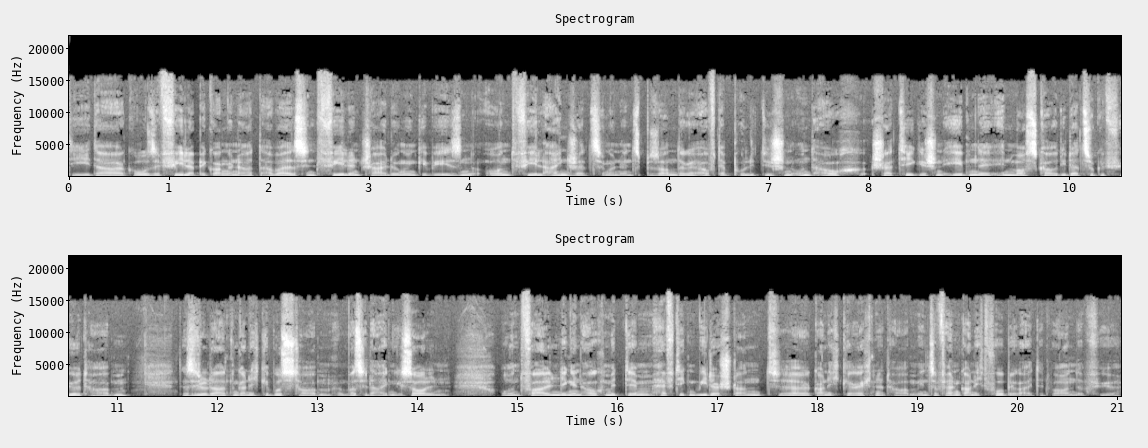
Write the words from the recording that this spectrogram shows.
Die da große Fehler begangen hat, aber es sind Fehlentscheidungen gewesen und Fehleinschätzungen insbesondere auf der politischen und auch strategischen Ebene in Moskau, die dazu geführt haben, dass die Soldaten gar nicht gewusst haben, was sie da eigentlich sollen und vor allen Dingen auch mit dem heftigen Widerstand äh, gar nicht gerechnet haben, insofern gar nicht vorbereitet waren dafür.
